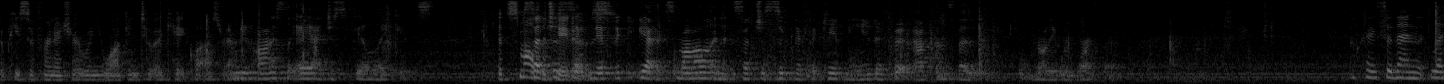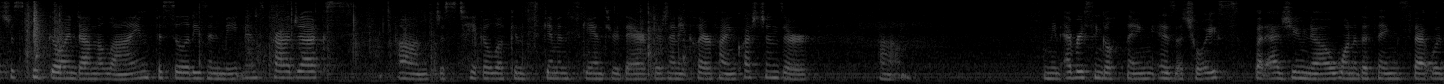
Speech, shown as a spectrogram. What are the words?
a piece of furniture when you walk into a K I classroom. I mean, honestly, A, I just feel like it's It's small such a potatoes. significant, yeah, it's small and it's such a significant need. If it happens, then it's not even worth it. Okay, so then let's just keep going down the line. Facilities and maintenance projects. Um, Just take a look and skim and scan through there if there's any clarifying questions or, um, I mean, every single thing is a choice, but as you know, one of the things that was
